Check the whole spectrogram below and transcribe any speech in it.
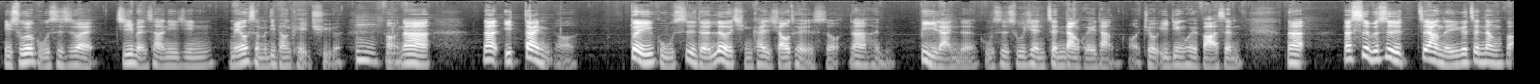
你除了股市之外，基本上你已经没有什么地方可以去了嗯哦。那那一旦哦对于股市的热情开始消退的时候，那很必然的股市出现震荡回档哦，就一定会发生。那那是不是这样的一个震荡发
